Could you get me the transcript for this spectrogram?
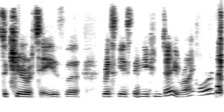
security is the riskiest thing you can do, right, Warren?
